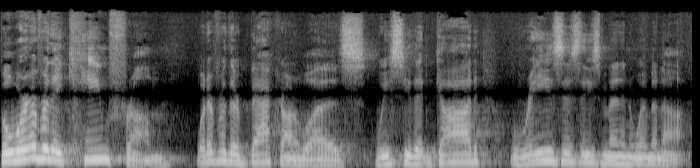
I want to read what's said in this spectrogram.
But wherever they came from, whatever their background was, we see that God raises these men and women up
